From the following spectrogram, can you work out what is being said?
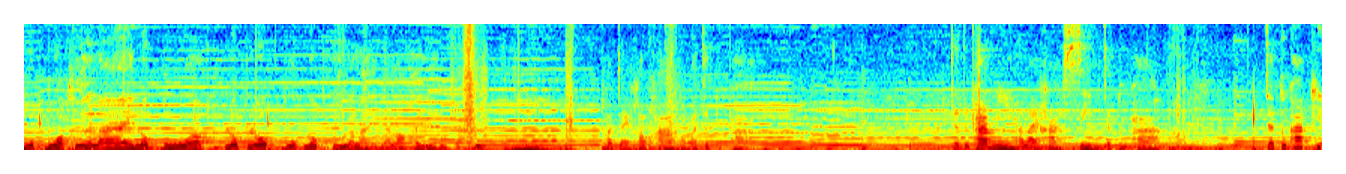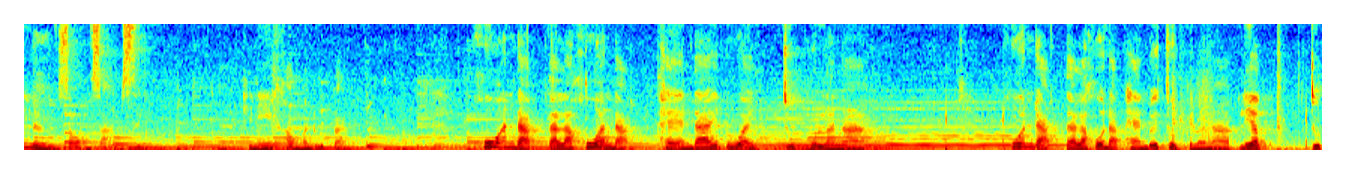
บวกบวกคืออะไร ลบบวก ลบลบบวกลบคืออะไร เดี๋ยวเราค่อยเรียนกันอันนี้เข้าใจคร่าวๆคำว่าจตุภาคจตุภาคมีเท่าไหร่คะ4จตุภาคจตุภาคที่ 1 2 3 4อ่ ทีนี้เขามาดูกัน คู่อันดับแต่ละคู่อันดับแทนได้ด้วยจุดบนระนาบคู่อันดับแต่ละคู่อันดับแทนด้วยจุดบนระนาบเรียกจุด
